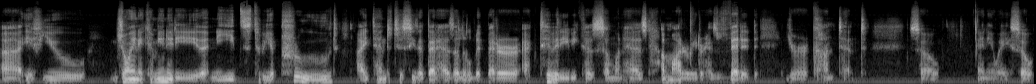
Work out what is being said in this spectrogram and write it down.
uh, if you join a community that needs to be approved, I tend to see that that has a little bit better activity because someone has, a moderator has vetted your content. So anyway, so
